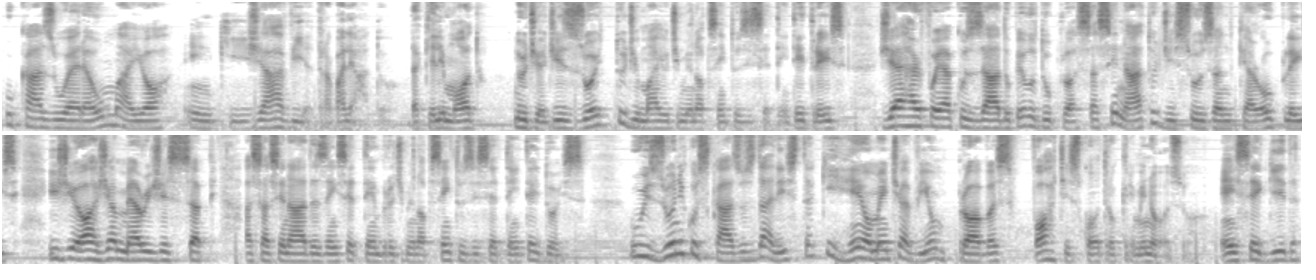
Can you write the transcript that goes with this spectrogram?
o caso era o maior em que já havia trabalhado. Daquele modo, no dia 18 de maio de 1973, Gerhard foi acusado pelo duplo assassinato de Susan Carol Place e Georgia Mary Jessup, assassinadas em setembro de 1972, os únicos casos da lista que realmente haviam provas fortes contra o criminoso. Em seguida,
